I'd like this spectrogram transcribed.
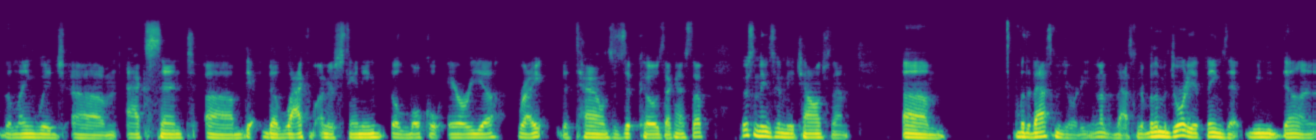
the language um accent um the, the lack of understanding the local area right? The towns the zip codes that kind of stuff. There's some things going to be a challenge for them. Um but the vast majority not the vast majority but the majority of things that we need done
